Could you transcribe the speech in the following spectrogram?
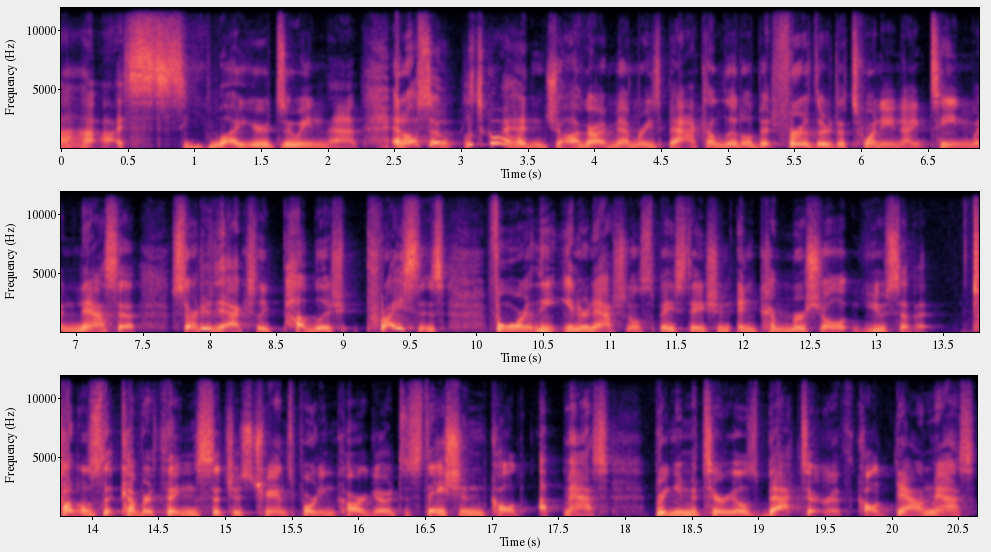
Ah, I see why you're doing that. And also, let's go ahead and jog our memories back a little bit further to 2019 when NASA started to actually publish prices for the International Space Station and commercial use of it. Totals that cover things such as transporting cargo to station called upmass, bringing materials back to Earth called downmass,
